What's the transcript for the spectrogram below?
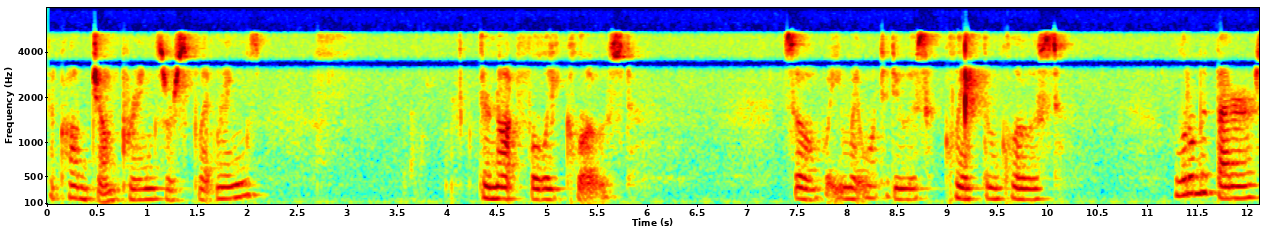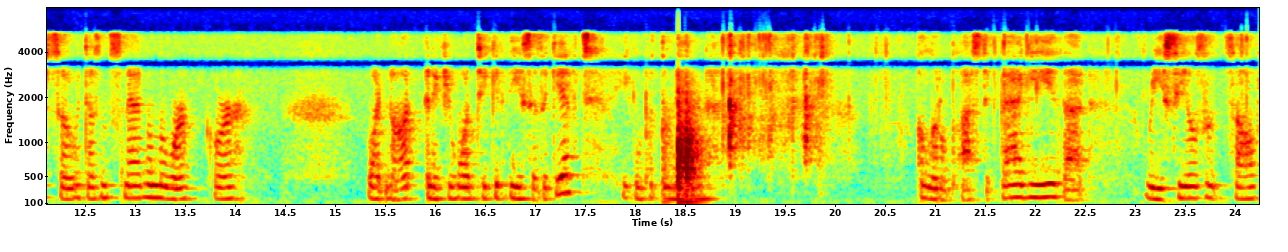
they're called jump rings or split rings. They're not fully closed. So what you might want to do is clamp them closed a little bit better so it doesn't snag on the work or whatnot. And if you want to give these as a gift, you can put them in a little plastic baggie that reseals itself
